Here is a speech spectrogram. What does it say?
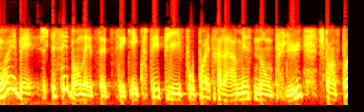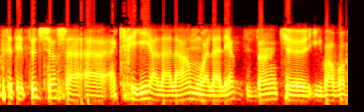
Oui, ben c'est bon d'être sceptique. Écoutez, puis il faut pas être alarmiste non plus. Je pense pas que cette étude cherche à, à, crier à l'alarme ou à l'alerte disant qu'il va y avoir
